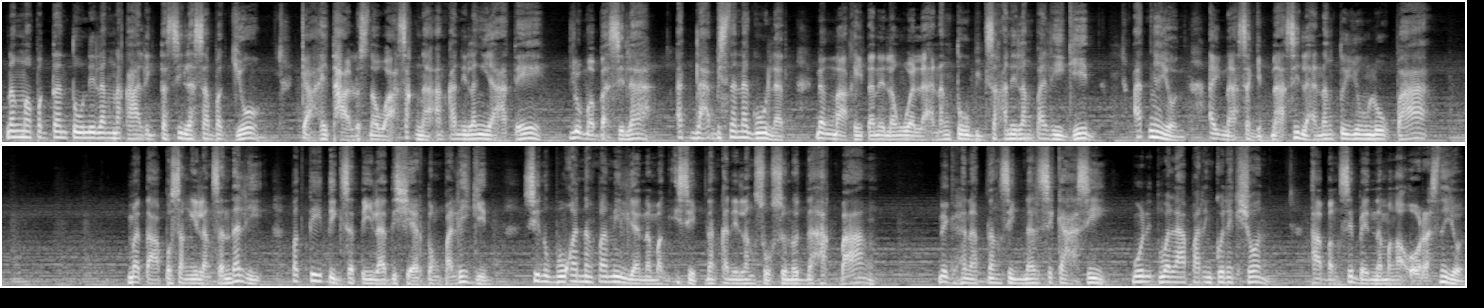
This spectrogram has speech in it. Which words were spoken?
nang mapagtanto nilang nakaligtas sila sa bagyo kahit halos nawasak na ang kanilang yate. Lumabas sila at labis na nagulat nang makita nilang wala ng tubig sa kanilang paligid at ngayon ay nasa gitna sila ng tuyong lupa. Matapos ang ilang sandali, pagtitig sa tila disyertong paligid, sinubukan ng pamilya na mag-isip ng kanilang susunod na hakbang. Naghanap ng signal si Cassie, ngunit wala pa rin koneksyon, habang si Ben na mga oras na yon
